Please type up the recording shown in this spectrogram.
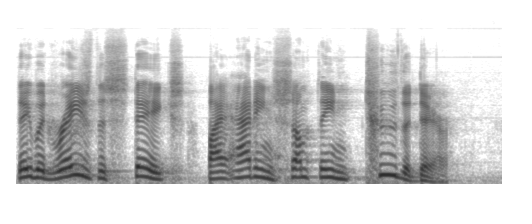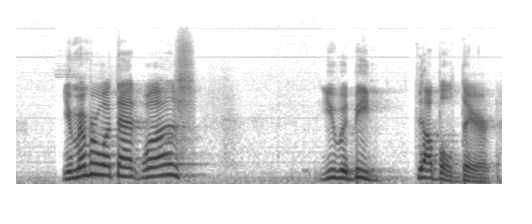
they would raise the stakes by adding something to the dare. You remember what that was? you would be double dared.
